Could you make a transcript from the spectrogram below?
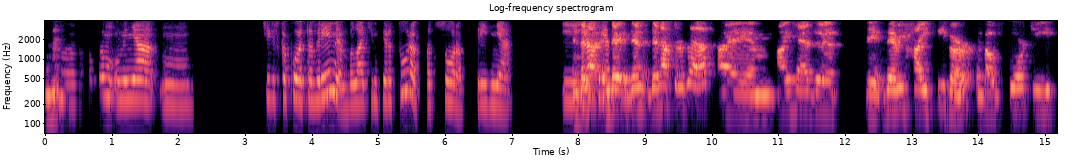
Мгм. э, потом у меня через какое-то время была температура под 40 три дня. И And then, я I, and then, приобрела- then, then after that, I, um, I had uh, a very high fever, about 40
